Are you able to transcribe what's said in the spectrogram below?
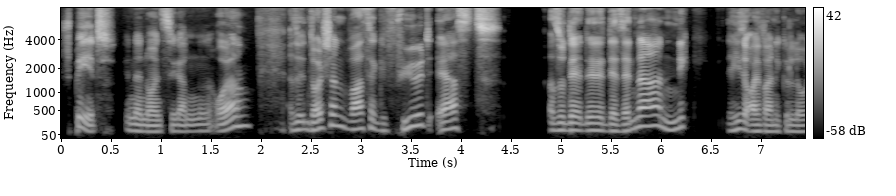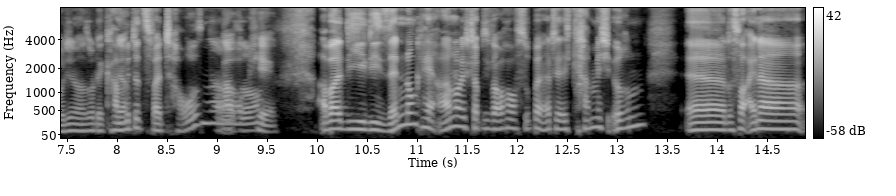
spät in den 90ern, oder? Also in Deutschland war es ja gefühlt erst, also der, der, der Sender Nick, der hieß auch einfach Nickelodeon oder so, der kam Ja. Mitte 2000 oder Ah, so. okay. Aber die, die Sendung Herr Arnold, ich glaube, die war auch auf Super RTL, ich kann mich irren. Äh, das war einer,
